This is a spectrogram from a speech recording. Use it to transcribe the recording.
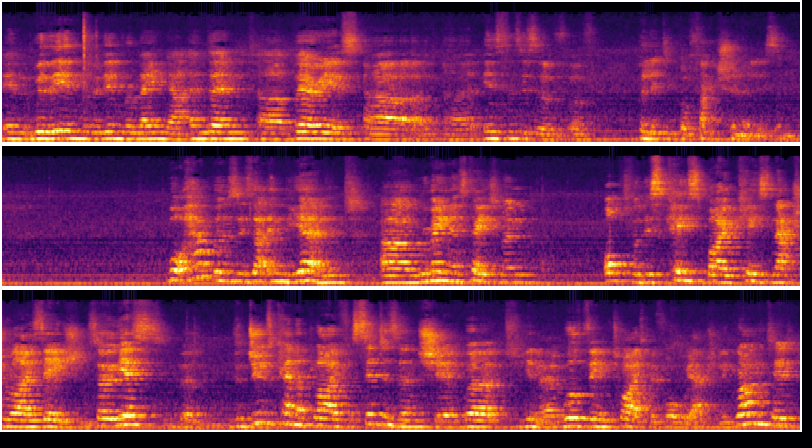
in, within, within Romania, and then uh, various uh, instances of, of political factionalism what happens is that in the end, uh, Romanian statesmen opt for this case-by-case -case naturalization. So yes, uh, the Jews can apply for citizenship, but you know we'll think twice before we actually grant it,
